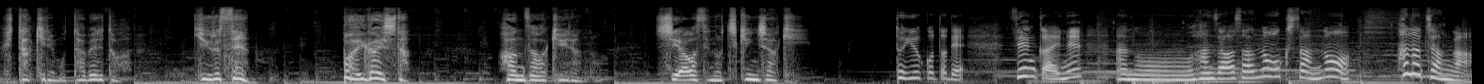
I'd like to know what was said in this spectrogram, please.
二切れも食べるとは許せん。倍返しだ半沢鶏卵の幸せのチキンジャーキー。ということで前回ねあのー、半沢さんの奥さんの花ちゃんが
